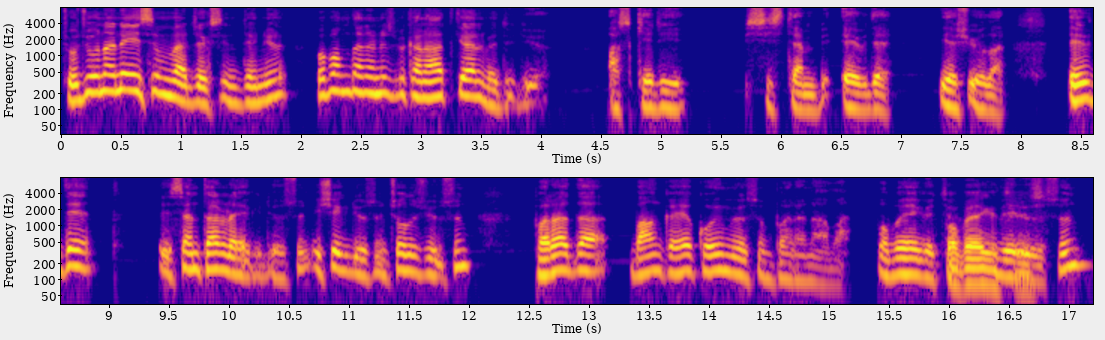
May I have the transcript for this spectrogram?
Çocuğuna ne isim vereceksin deniyor. Babamdan henüz bir kanaat gelmedi diyor. Askeri bir sistem bir evde yaşıyorlar. Evde e, sen tarlaya gidiyorsun, işe gidiyorsun, çalışıyorsun. Para da bankaya koymuyorsun paranı ama. Babaya götürüyorsun. veriyorsun.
